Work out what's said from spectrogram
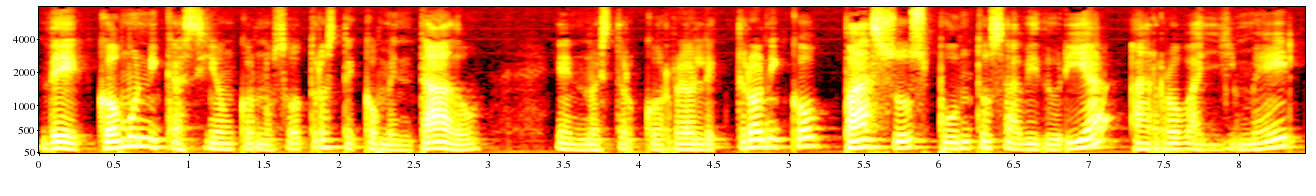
de comunicación con nosotros, te he comentado en nuestro correo electrónico pasos.sabiduría.gmail.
